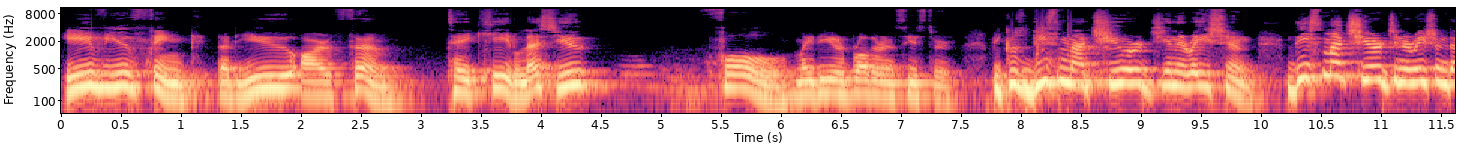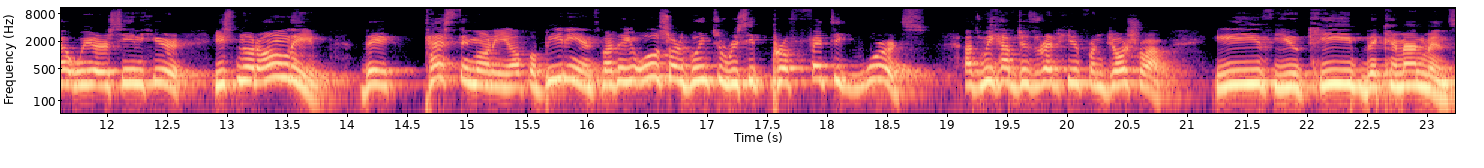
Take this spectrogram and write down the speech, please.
if you think that you are firm, take heed lest you fall, my dear brother and sister. Because this mature generation, this mature generation that we are seeing here is not only the testimony of obedience, but they also are going to receive prophetic words. As we have just read here from Joshua, if you keep the commandments,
